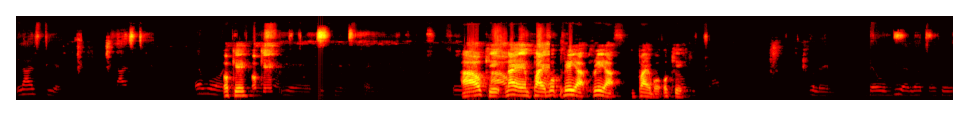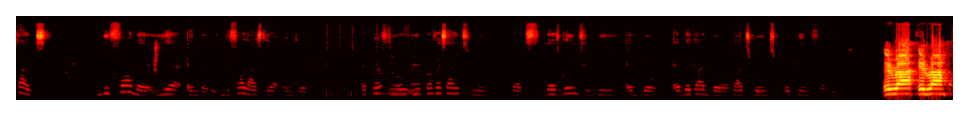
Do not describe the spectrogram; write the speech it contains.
last year, okay. deaconess yeah deaconess hɔnom so Ah, okay. Na yɛyɛ mpaebɔ prayer, prayer, mpaebɔ. Okay. there will be a lot of in fact before the year ended before last year ended a prof you you prophesied to me that there's going to be a door a bigger door that's going to open for me Era, era.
